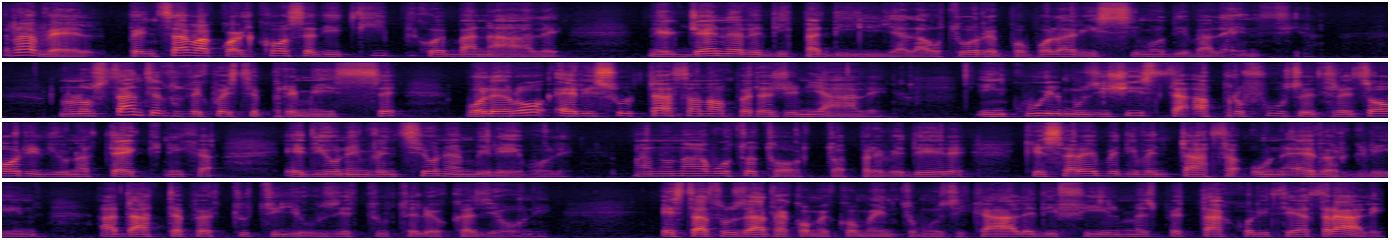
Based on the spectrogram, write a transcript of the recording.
Ravel pensava a qualcosa di tipico e banale, nel genere di Padiglia, l'autore popolarissimo di Valencia. Nonostante tutte queste premesse, Bolero è risultata un'opera geniale, in cui il musicista ha profuso i tesori di una tecnica e di un'invenzione ammirevole, ma non ha avuto torto a prevedere che sarebbe diventata un evergreen adatta per tutti gli usi e tutte le occasioni. È stata usata come commento musicale di film e spettacoli teatrali,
